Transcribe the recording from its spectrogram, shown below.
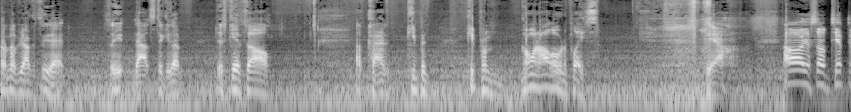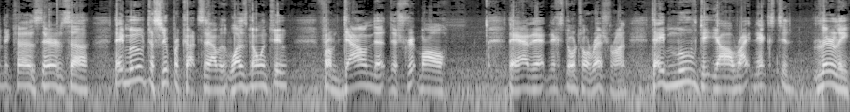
don't know if y'all can see that. See, now it's sticking up. Just gets all. I'll kind of keep it, keep from going all over the place. Yeah. Oh, you're so tempted because there's uh, they moved the supercuts that I was, was going to from down the, the strip mall. They had it next door to a restaurant. They moved it, y'all, right next to literally.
